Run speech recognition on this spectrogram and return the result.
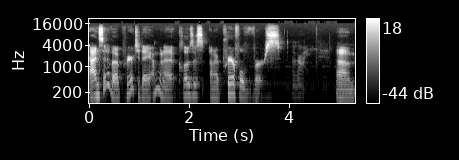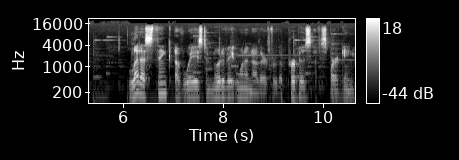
Uh, instead of a prayer today, I'm going to close this on a prayerful verse. All right. Um, let us think of ways to motivate one another for the purpose of sparking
